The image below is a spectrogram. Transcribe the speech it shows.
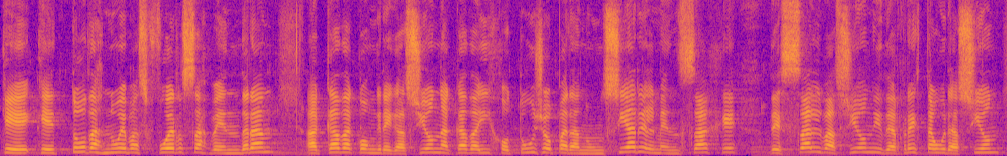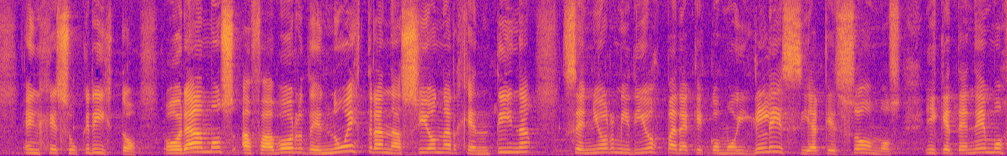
que, que todas nuevas fuerzas vendrán a cada congregación, a cada hijo tuyo para anunciar el mensaje de salvación y de restauración en Jesucristo. Oramos a favor de nuestra nación argentina, Señor mi Dios, para que como iglesia que somos y que tenemos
